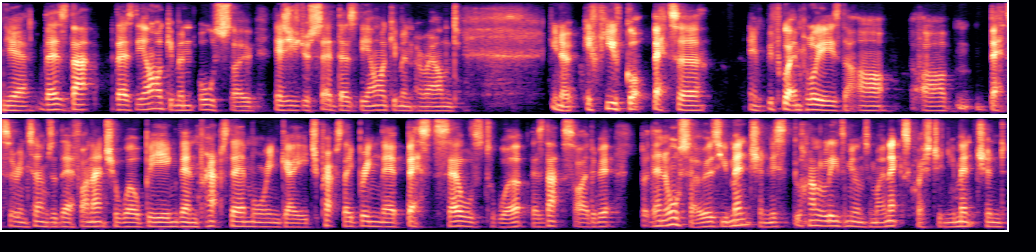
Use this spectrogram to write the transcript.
Yeah, there's that. There's the argument also, as you just said. There's the argument around, you know, if you've got better, if you've got employees that are are better in terms of their financial well-being then perhaps they're more engaged perhaps they bring their best selves to work there's that side of it but then also as you mentioned this kind of leads me on to my next question you mentioned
